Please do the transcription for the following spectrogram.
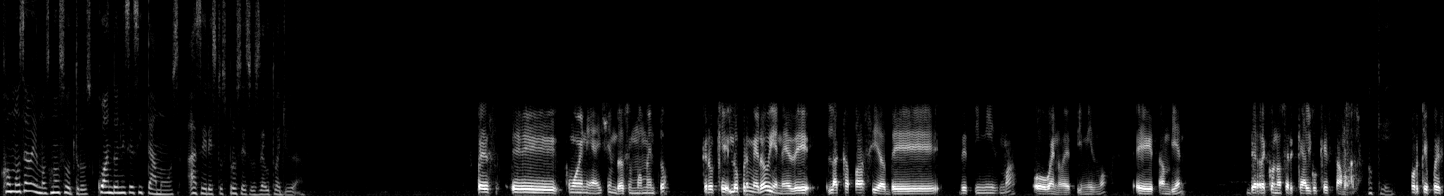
cómo sabemos nosotros cuándo necesitamos hacer estos procesos de autoayuda? Pues, eh, como venía diciendo hace un momento, creo que lo primero viene de la capacidad de, de ti misma, o bueno, de ti mismo eh, también, de reconocer que algo que está mal. Okay. Porque pues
